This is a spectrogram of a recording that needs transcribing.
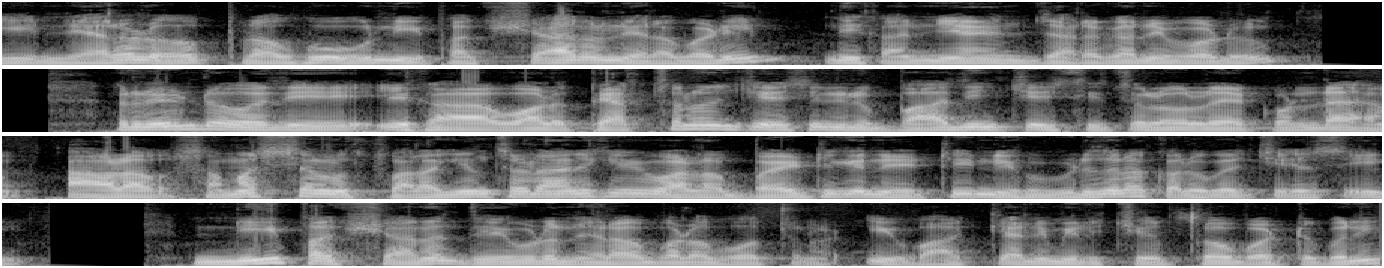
ఈ నెలలో ప్రభువు నీ పక్షాన నిలబడి నీకు అన్యాయం జరగనివ్వడు. రెండవది ఇక వాళ్ళు పెత్తనం చేసి నేను బాధించే స్థితిలో లేకుండా వాళ్ళ సమస్యలను తొలగించడానికి వాళ్ళ బయటికి నెట్టి నీకు విడుదల కలుగ చేసి నీ పక్షాన దేవుడు నిలబడబోతున్నాడు. ఈ వాక్యాన్ని మీరు చేతితో పట్టుకుని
